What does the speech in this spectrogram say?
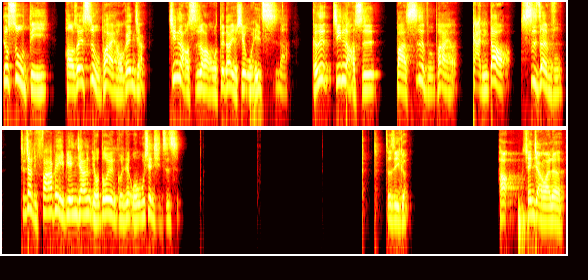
又树敌，好，所以四五派啊，我跟你讲，金老师哈，我对他有些维持啊。可是金老师把四五派啊赶到市政府，就叫你发配边疆，有多远滚远，我无限期支持。这是一个。好，先讲完了，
